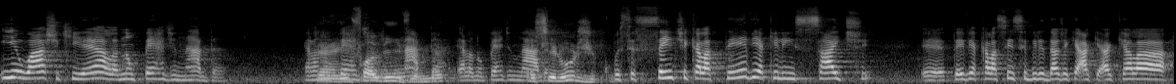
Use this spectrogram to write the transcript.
E eu acho que ela não perde nada. Ela não é perde infalível, nada. Né? Ela não perde nada. É cirúrgico. Você sente que ela teve aquele insight, é, teve aquela sensibilidade, aquela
